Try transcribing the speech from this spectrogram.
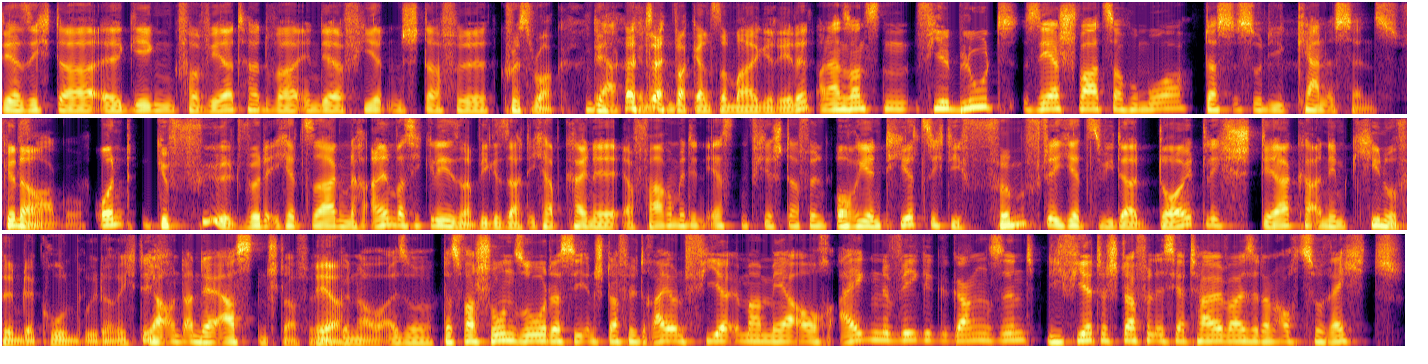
der sich da äh, gegen verwehrt hat, war in der vierten Staffel Chris Rock. Der Ja, hat genau. einfach ganz normal geredet. Und ansonsten viel Blut, sehr schwarzer Humor. Das ist so die Kernessenz von Genau. Fargo. Und gefühlt würde ich jetzt sagen, nach allem, was ich gelesen habe, wie gesagt, ich habe keine Erfahrung mit den ersten vier Staffeln, orientiert sich die fünfte jetzt wieder deutlich stärker an dem Kinofilm der Coen-Brüder, richtig? Ja, und an der ersten Staffel, Ja. genau. Also das war schon so, dass sie in Staffel 3 und 4 immer mehr auch eigene Wege gegangen sind. Die vierte Staffel ist ja teilweise dann auch zu Recht,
